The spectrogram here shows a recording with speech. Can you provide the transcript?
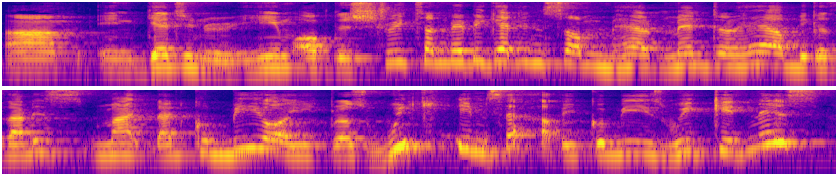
um, in getting him off the streets and maybe getting some help, mental help, because that is my, that could be, or he was wicked himself. It could be his wickedness.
